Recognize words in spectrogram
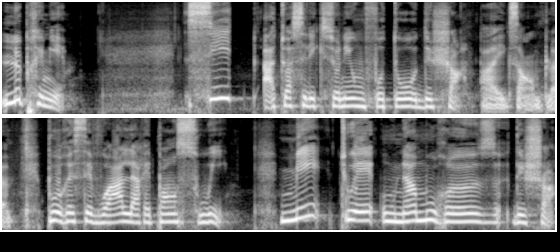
Le premier. Si tu as sélectionné une photo de chat, par exemple, pour recevoir la réponse oui, mais tu es une amoureuse des chats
